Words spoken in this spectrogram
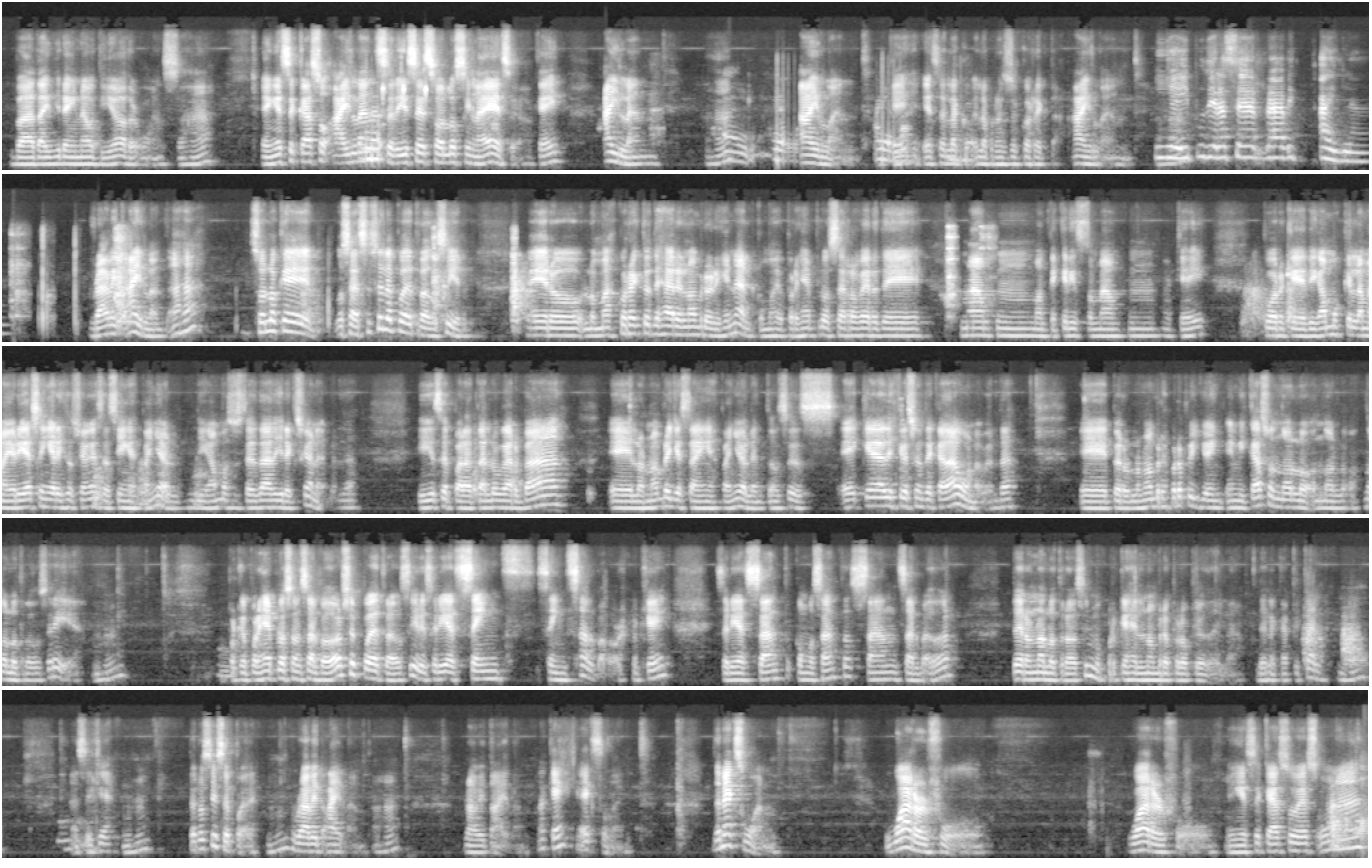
But I didn't know the other ones. Ajá. En ese caso, island No. se dice solo sin la S, ¿ok? Island. Ajá. Island. ¿ok? Island. Esa es la, la pronunciación correcta. Island. Y ahí pudiera ser Rabbit Island. Rabbit Island. Ajá. Solo que, o sea, sí se le puede traducir. Pero lo más correcto es dejar el nombre original, como por ejemplo Cerro Verde Mountain, Montecristo Mountain, ¿ok? Porque digamos que la mayoría de señalización es así en español. Digamos, usted da direcciones, ¿verdad? Y dice, para tal lugar va, eh, los nombres ya están en español, entonces eh, queda a discreción de cada uno, ¿verdad? Eh, pero los nombres propios, yo en, en mi caso no lo, no lo, no lo traduciría. Ujú. Porque, por ejemplo, San Salvador se puede traducir, sería Saint, Saint Salvador, ¿ok? Sería santo, como santo, San Salvador, pero no lo traducimos porque es el nombre propio de la, de la capital. Así que, ujú. pero sí se puede. Rabbit Island. Rabbit Island. Ok, excellent. The next one. Waterfall. Waterfall. En ese caso es una,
